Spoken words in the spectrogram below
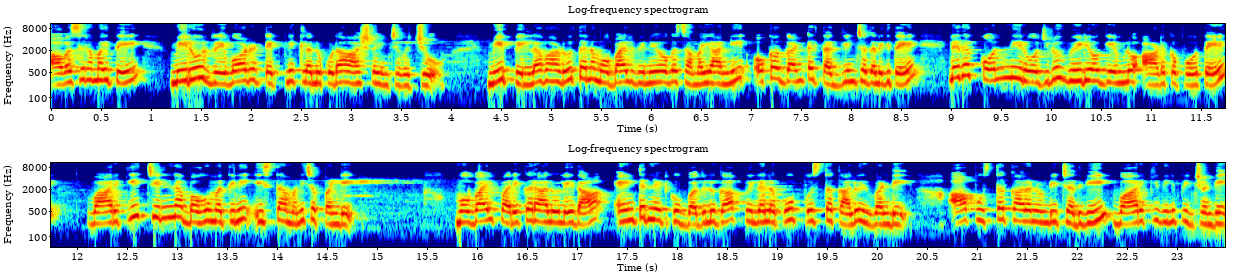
అవసరమైతే మీరు రివార్డ్ టెక్నిక్లను కూడా ఆశ్రయించవచ్చు. మీ పిల్లవాడు తన మొబైల్ వినియోగ సమయాన్ని ఒక గంట తగ్గించగలిగితే లేదా కొన్ని రోజులు వీడియో గేమ్లు ఆడకపోతే వారికి చిన్న బహుమతిని ఇస్తామని చెప్పండి. మొబైల్ పరికరాలు లేదా ఇంటర్నెట్కు బదులుగా పిల్లలకు పుస్తకాలు ఇవ్వండి. ఆ పుస్తకాల నుండి చదివి వారికి వినిపించండి.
